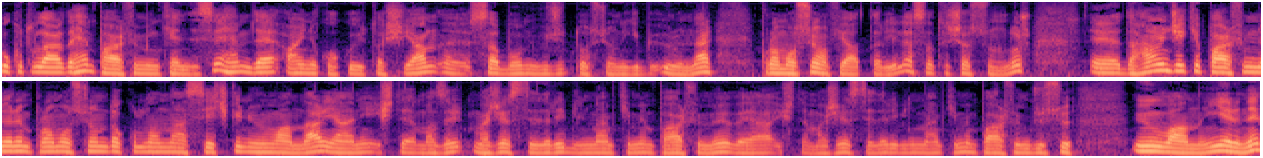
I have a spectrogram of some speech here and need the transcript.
Bu kutularda hem parfümün kendisi hem de aynı kokuyu taşıyan e, sabun, vücut losyonu gibi ürünler promosyon fiyatlarıyla satışa sunulur. E, daha önceki parfümlerin promosyonunda kullanılan seçkin ünvanlar yani işte majesteleri bilmem kimin parfümü veya işte majesteleri bilmem kimin parfümcüsü ünvanının yerine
